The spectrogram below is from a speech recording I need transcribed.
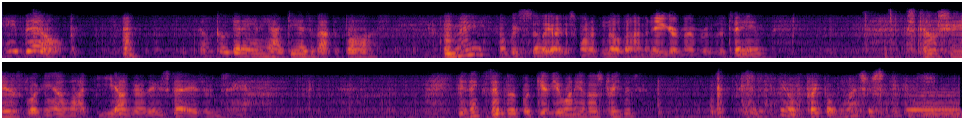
Hey, Bill. Huh? Don't go getting any ideas about the boss. Well, me? Don't be silly. I just wanted to know that I'm an eager member of the team. Still, she is looking a lot younger these days, isn't she? You think Zinthrop would give you any of those treatments? You know, break the watch or something?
